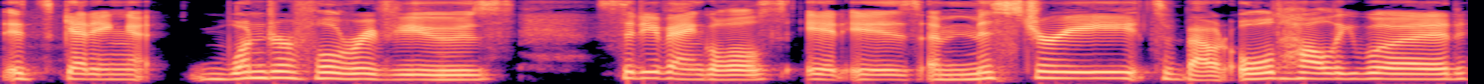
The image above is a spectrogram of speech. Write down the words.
It's getting wonderful reviews. City of Angles. It is a mystery. It's about old Hollywood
